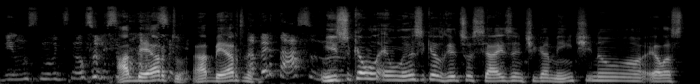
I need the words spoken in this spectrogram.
vi uns nudes não solicitados. Aberto, aberto, né? Abertaço. no- Isso que é um, é um lance que as redes sociais antigamente não. Elas.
